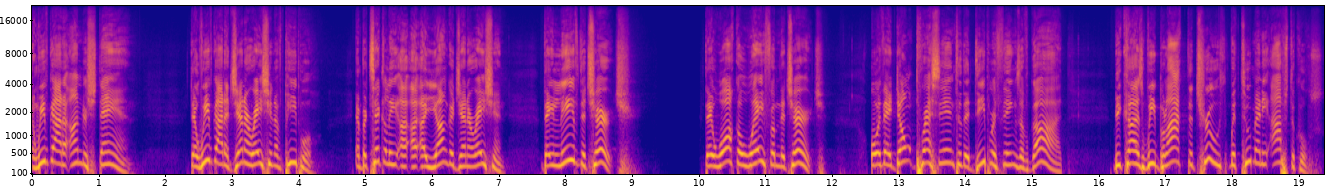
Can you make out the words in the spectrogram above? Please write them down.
And we've got to understand that we've got a generation of people, and particularly a, a, younger generation, they leave the church, they walk away from the church, or they don't press into the deeper things of God because we block the truth with too many obstacles.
